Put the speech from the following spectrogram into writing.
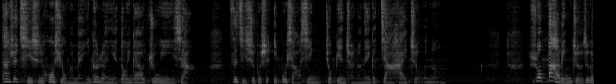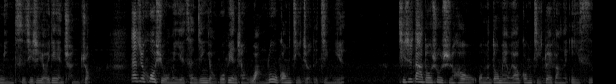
但是其实，或许我们每一个人也都应该要注意一下，自己是不是一不小心就变成了那个加害者了呢？说霸凌者这个名词其实有一点点沉重，但是或许我们也曾经有过变成网络攻击者的经验。其实大多数时候，我们都没有要攻击对方的意思，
